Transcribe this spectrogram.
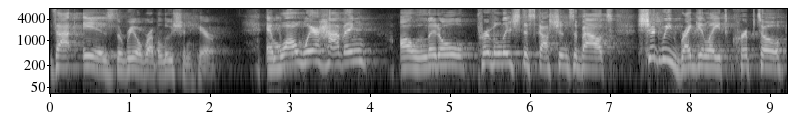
That is the real revolution here. And while we're having a little privileged discussions about should we regulate crypto?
